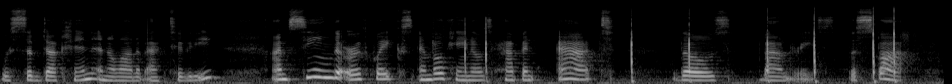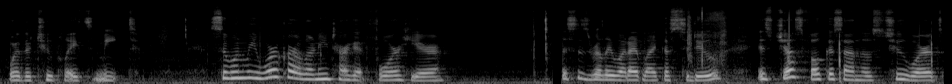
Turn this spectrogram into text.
with subduction and a lot of activity. I'm seeing the earthquakes and volcanoes happen at those boundaries, the spot where the two plates meet. So when we work our learning target four here, this is really what I'd like us to do, is just focus on those two words,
